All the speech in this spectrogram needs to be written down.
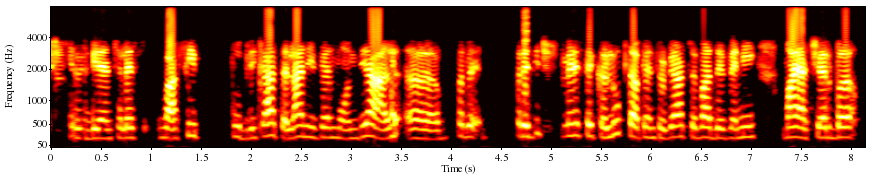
știre, bineînțeles, va fi publicată la nivel mondial, prezicerea este că lupta pentru viață va deveni mai acerbă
